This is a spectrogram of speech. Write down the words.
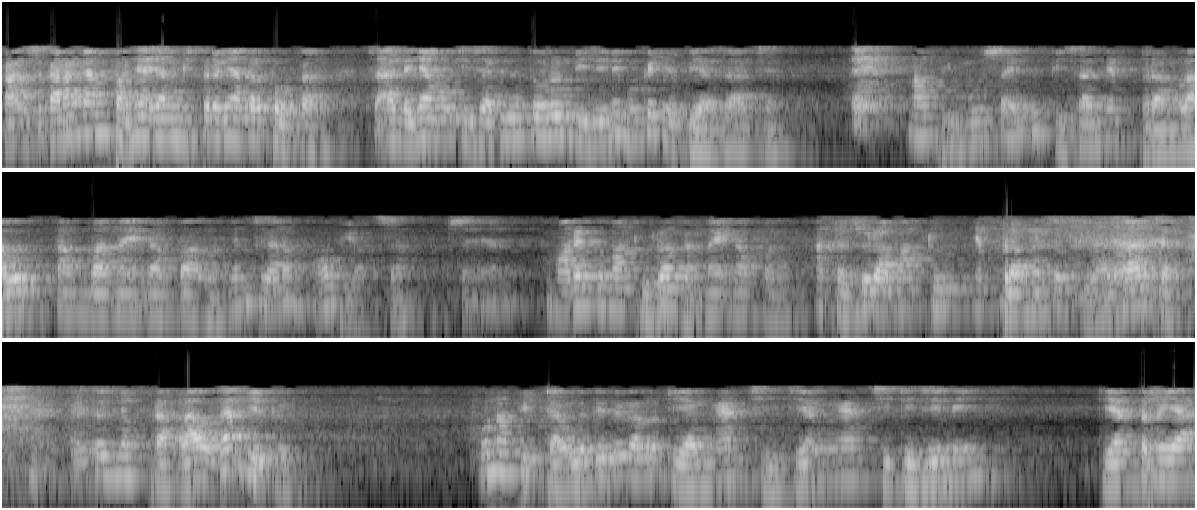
sekarang kan banyak yang misterinya terbongkar. Seandainya mukjizat itu turun di sini mungkin ya biasa aja. Nabi Musa itu bisa nyebrang laut tanpa naik kapal. Kan sekarang oh biasa. Misalnya kemarin ke Madura nggak naik kapal. Ada Suramadu nyebrang aja biasa aja. Itu nyebrang laut kan gitu. Oh Nabi Daud itu kalau dia ngaji, dia ngaji di sini, dia teriak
